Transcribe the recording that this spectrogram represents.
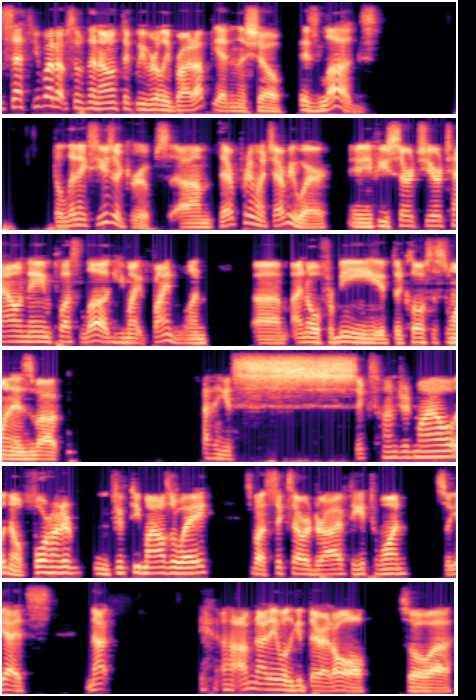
Seth, you brought up something I don't think we've really brought up yet in the show is lugs. The Linux user groups. Um, they're pretty much everywhere. And if you search your town name plus lug, you might find one. Um, I know for me, it, the closest one is about, I think it's 600 mile, no, 450 miles away. It's about a six hour drive to get to one. So yeah, it's not, I'm not able to get there at all. So, uh,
